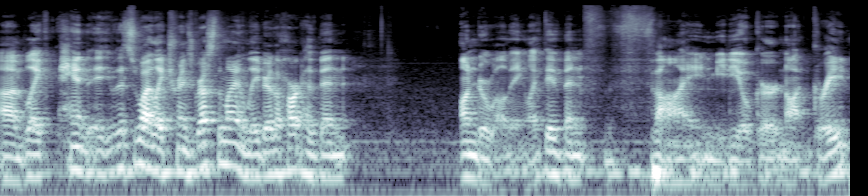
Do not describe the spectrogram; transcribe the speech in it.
Um, like hand, it- this is why like transgress the mind and lay bare the heart have been underwhelming. Like they've been fine, mediocre, not great,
